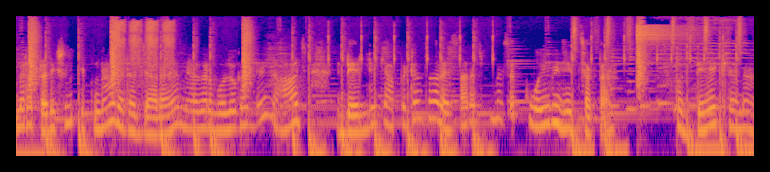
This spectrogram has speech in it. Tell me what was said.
मेरा प्रडिक्शन इतना गलत जा रहा है, मैं अगर बोलूँगा नहीं आज डेली कैपिटल्स और एस आर एच में से कोई भी जीत सकता है तो देख लेना,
